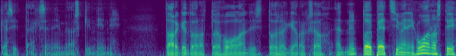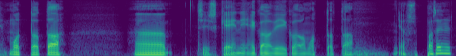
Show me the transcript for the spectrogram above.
käsittääkseni myöskin niin, niin targetoida toi Hollandi sitten toisella kierroksella. Et nyt toi Petsi meni huonosti, mutta tota, öö, siis Keini ekalla viikolla, mutta tota, jospa se nyt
